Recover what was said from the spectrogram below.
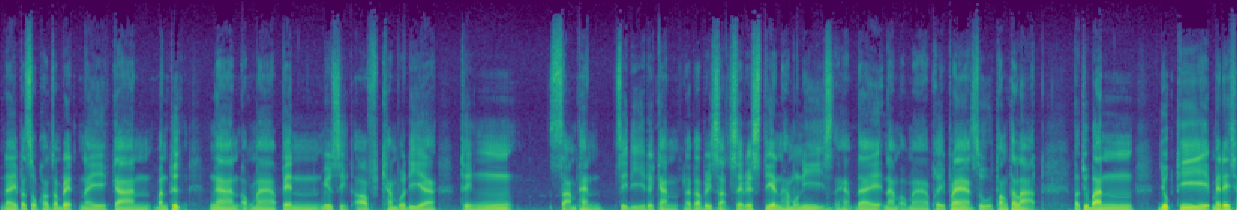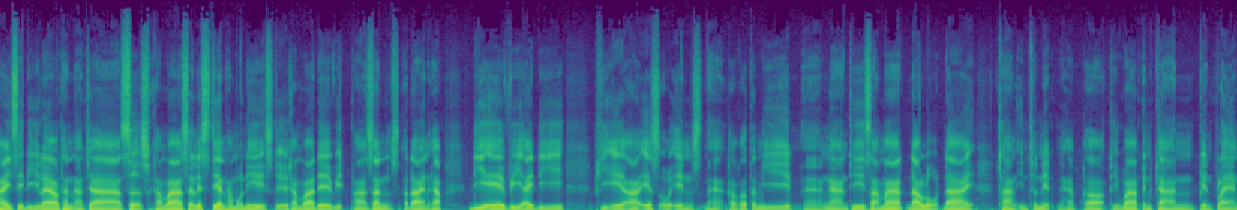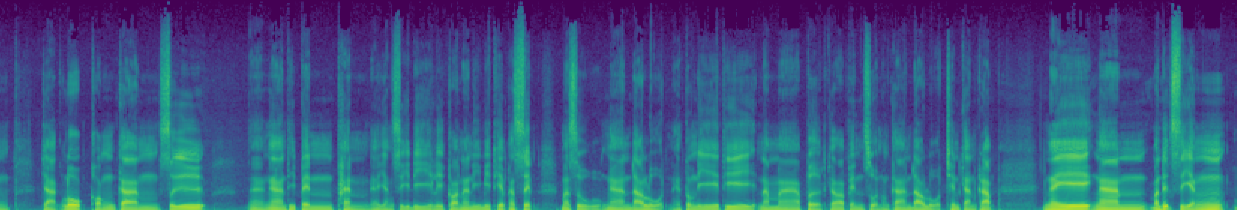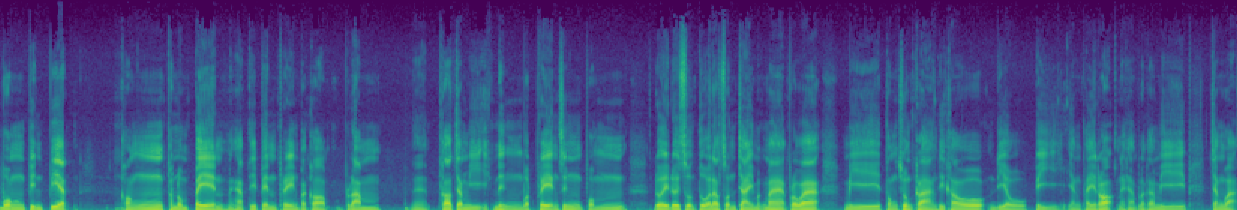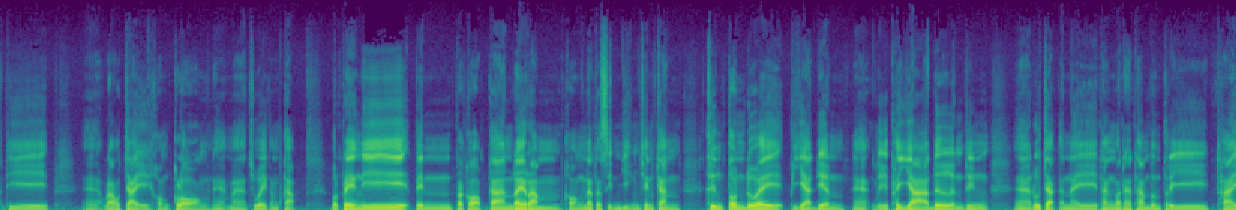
ในประสบความสำเร็จในการบันทึกงานออกมาเป็น Music of Cambodia ถึง 3 แผ่นซีดีด้วยกัน แล้วก็บริษัท Celestian Harmonies นะครับได้นำออกมาเผยแพร่สู่ท้องตลาด ปัจจุบันยุคที่ไม่ได้ใช้ซีดีแล้วท่านอาจจะเสิร์ชคำว่า Celestian Harmonies หรือคำว่า David Parsons ก็ได้นะครับ D A V I D P A R S O N นะฮะเขาก็จะมีงานที่สามารถดาวน์โหลดได้ทางอินเทอร์เน็ตนะครับ ก็ถือว่าเป็นการเปลี่ยนแปลงจากโลกของการซื้อ งานที่เป็นแผ่นอย่างซีดีหรือก่อนหน้านี้มีเทปคัสเซ็ตมาสู่งานดาวน์โหลด ตรงนี้ที่นำมาเปิดก็เป็นส่วนของการดาวน์โหลด เช่นกันครับ ในงานบันทึกเสียงวงปินเปียดของพนมเปญนะครับที่เป็นเพลงประกอบรำ นะก็จะมีอีกหนึ่งบทเพลง ซึ่งผมโดยโดยส่วนตัวแล้วสนใจมาก ๆ เพราะว่ามีตรงช่วงกลางที่เขาเดี่ยวปีอย่างไพเราะนะครับ แล้วก็มีจังหวะที่เร้าใจของกลองนะฮะมาช่วยกำกับ บทเพลงนี้เป็นประกอบการไร่รำของนาฏศิลป์หญิงเช่นกัน ขึ้นต้นด้วยพยาเดินนะฮะหรือพยาเดิน ซึ่งรู้จักกันในทั้งวัฒนธรรมดนตรีไทย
